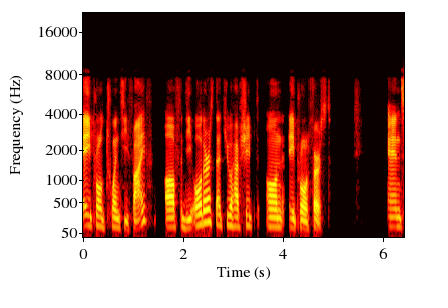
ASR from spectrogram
April 25 of the orders that you have shipped on April 1st. And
